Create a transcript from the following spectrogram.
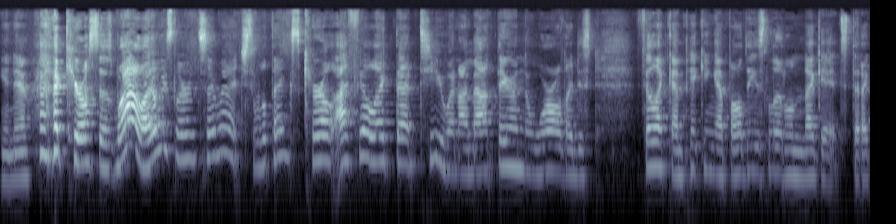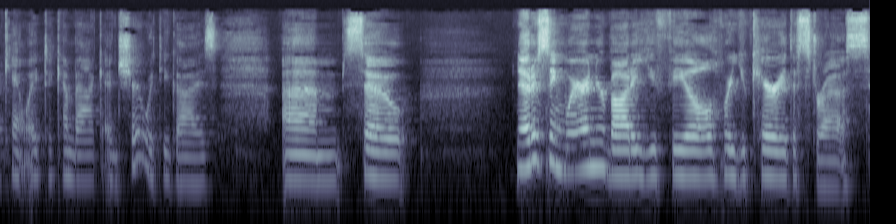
You know, Carol says, Wow, I always learn so much. Well, thanks, Carol. I feel like that too. When I'm out there in the world, I just feel like I'm picking up all these little nuggets that I can't wait to come back and share with you guys. Um, so, noticing where in your body you feel where you carry the stress,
